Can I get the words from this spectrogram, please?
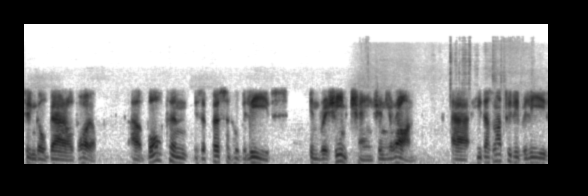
single barrel of oil. Uh, Bolton is a person who believes in regime change in Iran. Uh, he does not really believe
